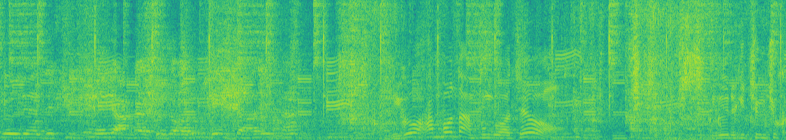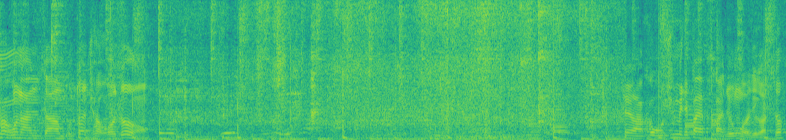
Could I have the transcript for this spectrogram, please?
줘야 되는데 주인이 아까 써져가지고 게있다 하니까. 이거 한 번도 안푼것 같아요. 이거 이렇게 증축하고 난 다음부터 적어도 형 아까 50mm 파이프 가져온 거 어디 갔어?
